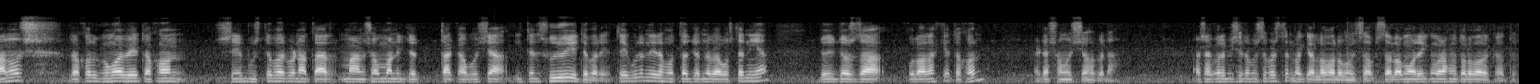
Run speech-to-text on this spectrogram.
মানুষ যখন ঘুমাবে তখন সে বুঝতে পারবে না তার মান সম্মানিত টাকা পয়সা ইত্যাদি শুরু হয়ে যেতে পারে। তো এগুলো নিরাপত্তার জন্য ব্যবস্থা নিয়ে যদি দরজা খোলা রাখে তখন এটা সমস্যা হবে না। আশা করি বিষয়টা বুঝতে পারছেন। বাকি আল্লাহ আলম আসসালামু আলাইকুম রহমতুল্লাহ বারকাত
